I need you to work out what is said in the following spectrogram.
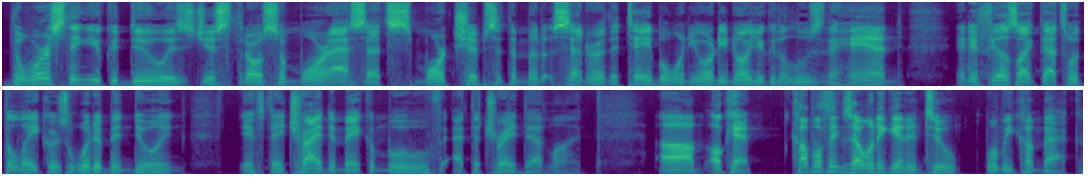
the worst thing you could do is just throw some more assets, more chips at the middle, center of the table when you already know you're going to lose the hand. And it feels like that's what the Lakers would have been doing if they tried to make a move at the trade deadline. Um, okay, couple things I want to get into when we come back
